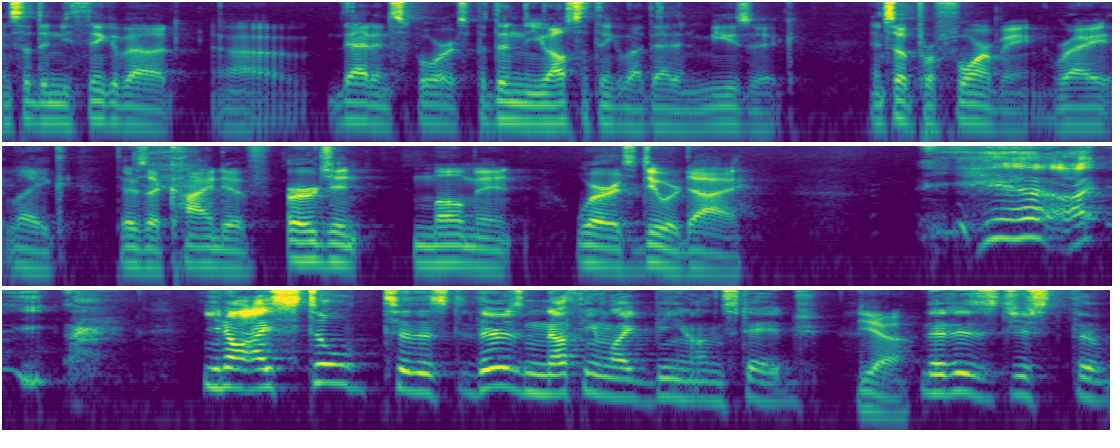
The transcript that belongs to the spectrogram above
And so then you think about uh, that in sports, but then you also think about that in music. And so performing, right? Like there's a kind of urgent moment where it's do or die. Yeah, I, you know, I still to this. There's nothing like being on stage. Yeah. That is just the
